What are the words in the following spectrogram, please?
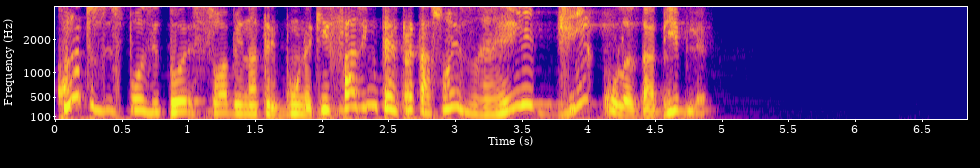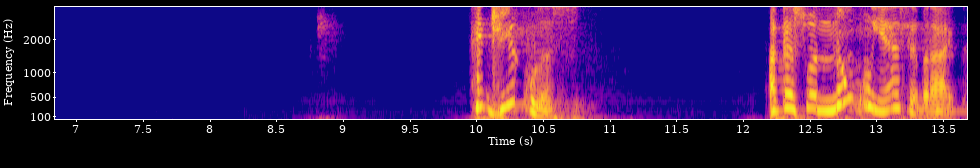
Quantos expositores sobem na tribuna aqui e fazem interpretações ridículas da Bíblia? Ridículas. A pessoa não conhece hebraico,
